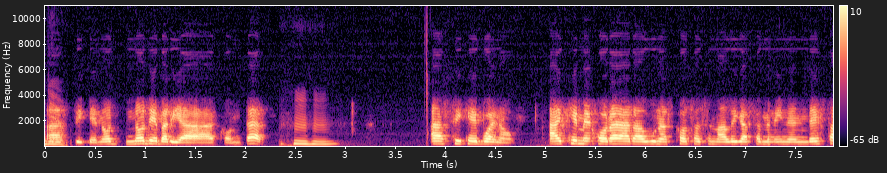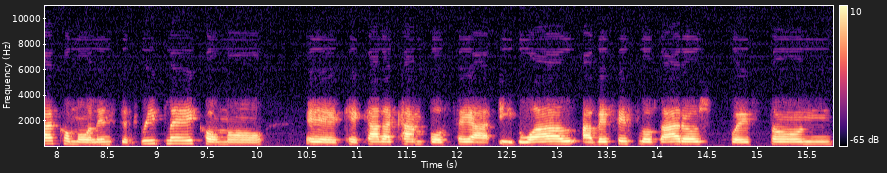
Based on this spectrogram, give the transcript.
Así que no, no debería contar. Así que bueno, hay que mejorar algunas cosas en la Liga Femenina Endesa, como el instant replay, como eh, que cada campo sea igual. A veces los aros pues son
